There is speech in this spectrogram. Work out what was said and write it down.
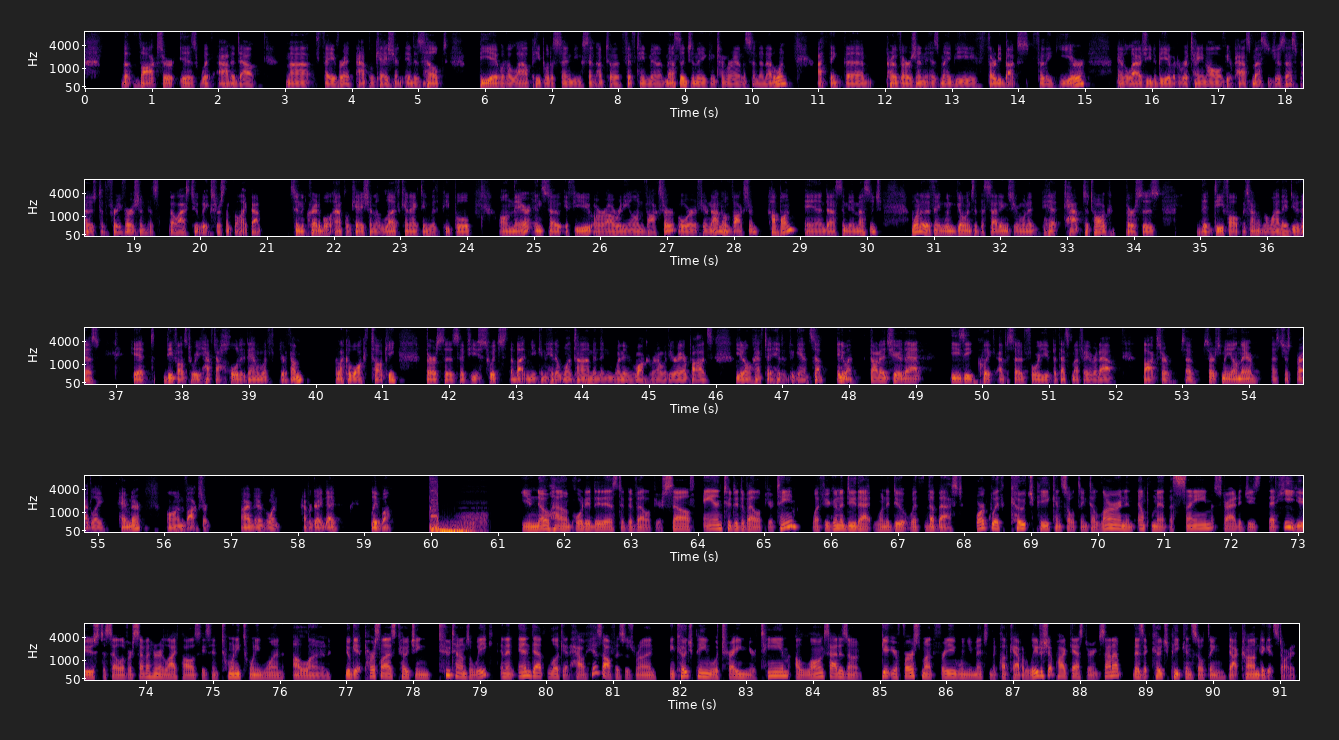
But Voxer is without a doubt my favorite application. It has helped be able to allow people to send, you can send up to a 15 minute message and then you can turn around and send another one. I think the pro version is maybe 30 bucks for the year. It allows you to be able to retain all of your past messages as opposed to the free version is the last two weeks or something like that. It's an incredible application. I love connecting with people on there. And so if you are already on Voxer or if you're not on Voxer, hop on and uh, send me a message. One other thing, when you go into the settings, you want to hit tap to talk versus the default, which I don't know why they do this, it defaults to where you have to hold it down with your thumb like a walkie talkie versus if you switch the button, you can hit it one time. And then when you're walking around with your AirPods, you don't have to hit it again. So, anyway, thought I'd share that easy, quick episode for you, but that's my favorite app, Voxer. So, search me on there. That's just Bradley Hamner on Voxer. All right, everyone. Have a great day. Lead well. You know how important it is to develop yourself and to develop your team. Well, if you're going to do that, you want to do it with the best. Work with Coach P Consulting to learn and implement the same strategies that he used to sell over 700 life policies in 2021 alone. You'll get personalized coaching two times a week and an in-depth look at how his office is run. And Coach P will train your team alongside his own. Get your first month free when you mention the Club Capital Leadership Podcast during signup. Visit CoachPConsulting.com to get started.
